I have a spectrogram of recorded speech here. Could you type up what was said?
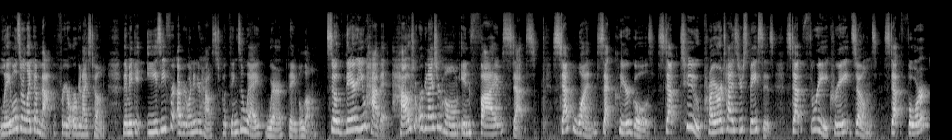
Labels are like a map for your organized home. They make it easy for everyone in your house to put things away where they belong. So there you have it, how to organize your home in five steps. Step one, set clear goals. Step two, prioritize your spaces. Step three, create zones. Step four,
